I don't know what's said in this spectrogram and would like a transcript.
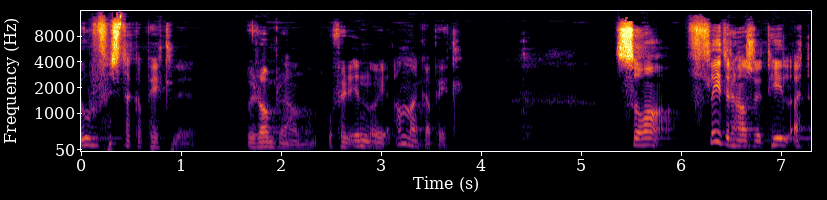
ur første kapittel i Rombranen og fyrir inn i annan kapittel, så flyter han seg til at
